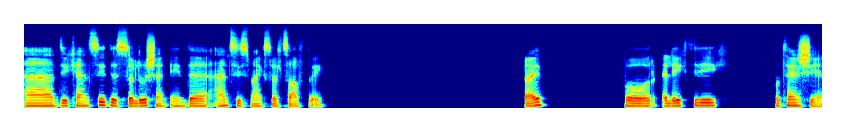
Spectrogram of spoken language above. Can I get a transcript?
And you can see the solution in the ANSYS Maxwell software, right? For electric potential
